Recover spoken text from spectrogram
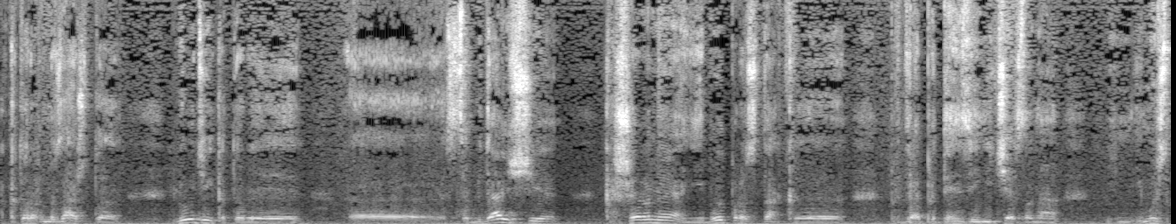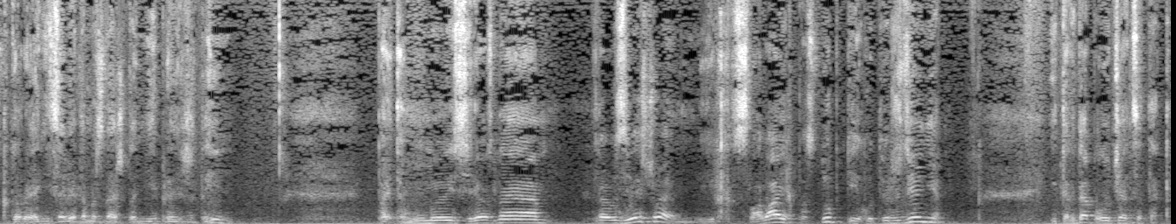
о которых мы знаем, что люди, которые э, соблюдающие, кошерные, они не будут просто так э, предъявлять претензии нечестно на имущество, которое они советом, мы знаем, что не принадлежит им. Поэтому мы серьезно взвешиваем их слова, их поступки, их утверждения – и тогда получается так.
